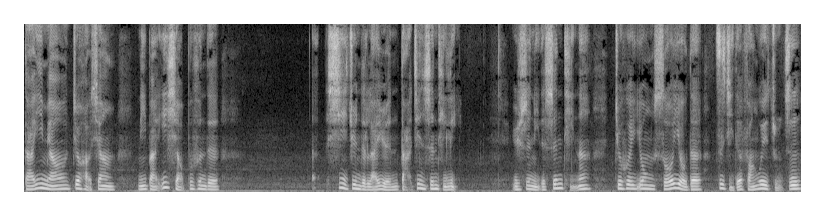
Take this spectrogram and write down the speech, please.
打疫苗就好像你把一小部分的细菌的来源打进身体里，于是你的身体呢，就会用所有的自己的防卫组织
